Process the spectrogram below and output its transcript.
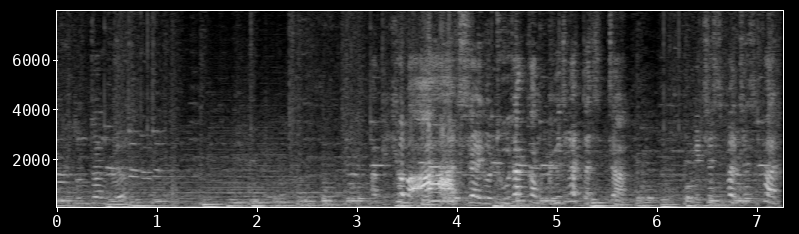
손전등? 아비 켜봐. 아 진짜 이거 조작감 그지 같다 진짜. 오케이 체스판 체스판.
